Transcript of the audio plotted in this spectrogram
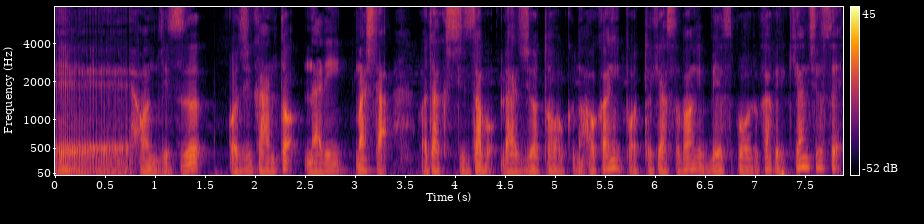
えー、本日、お時間となりました。私、ザボ、ラジオトークの他に、ポッドキャスト番組、ベースボールカフェ、キャン中世、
